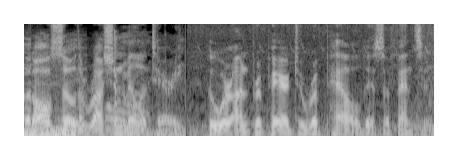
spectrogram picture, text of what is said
but also the Russian military, who were unprepared to repel this offensive.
